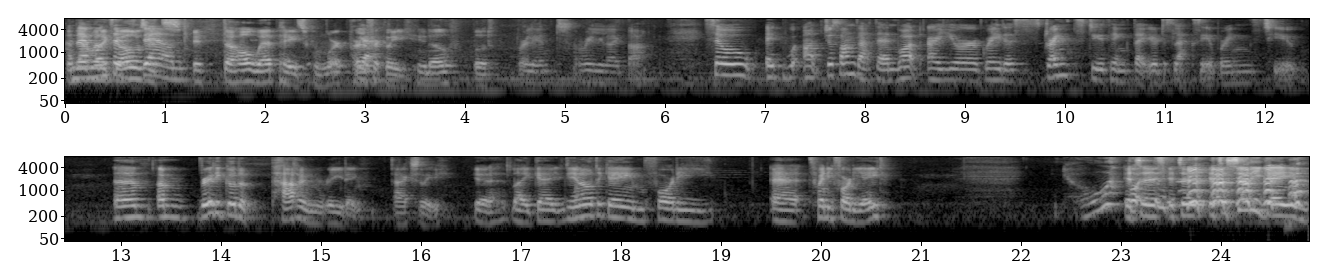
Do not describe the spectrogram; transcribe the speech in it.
and, then, when it goes, it's, it, the whole web page can work Yeah. perfectly, you know. But Brilliant. I really like that. So, it, uh, just on that, then, what are your greatest strengths? Do you think that your dyslexia brings to you? Um, I'm really good at pattern reading, actually. Yeah, like uh, do you know the game forty, uh, twenty forty eight? No. It's a it's a it's a silly game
